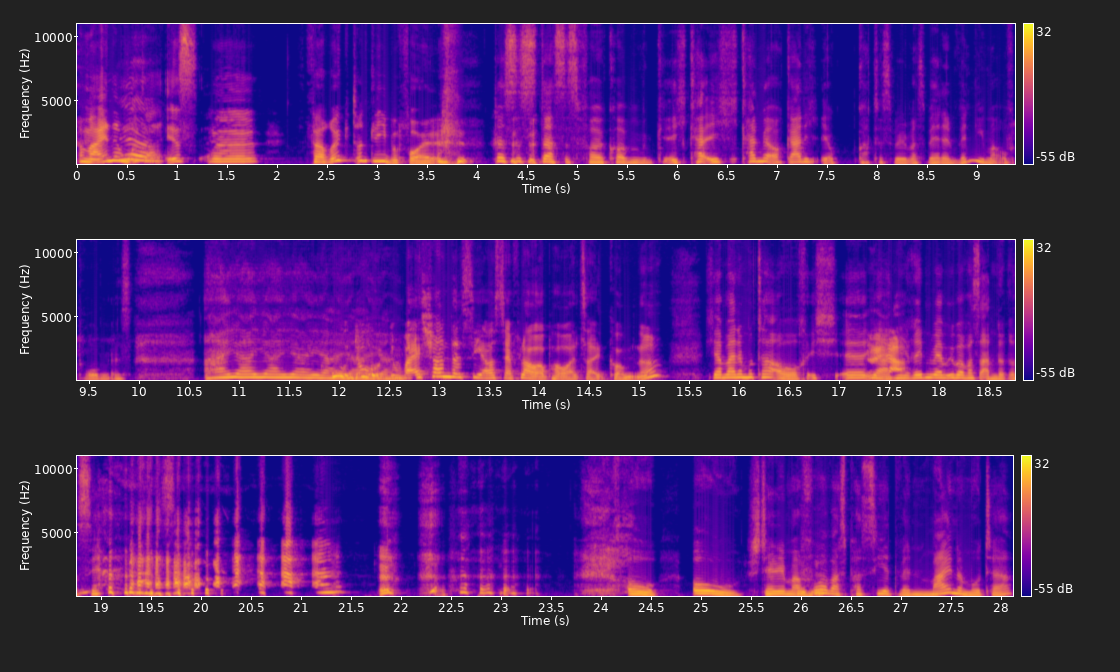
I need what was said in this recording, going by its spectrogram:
Meine Mutter ist äh, verrückt und liebevoll. Das ist, das ist vollkommen. Ich kann, ich kann mir auch gar nicht. Oh Gottes Willen, was wäre denn, wenn die mal auf Drogen ist? Ah, ja, ja, ja, ja, Du, ja. du, ja. du weißt schon, dass sie aus der Flower Power Zeit kommt, ne? ja, meine Mutter auch. Ich, äh, ja, Ja. nee, reden wir über was anderes. Ja. oh, oh, stell dir mal vor, was passiert, wenn meine Mutter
